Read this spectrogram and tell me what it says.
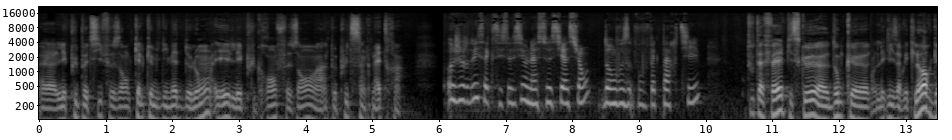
les plus petits faisant quelques millimètres de long et les plus grands faisant un peu plus de 5 mètres. Aujourd'hui, ça existe aussi une association dont vous, vous faites partie. Tout à fait, puisque euh, donc euh, l'Église abrite l'orgue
